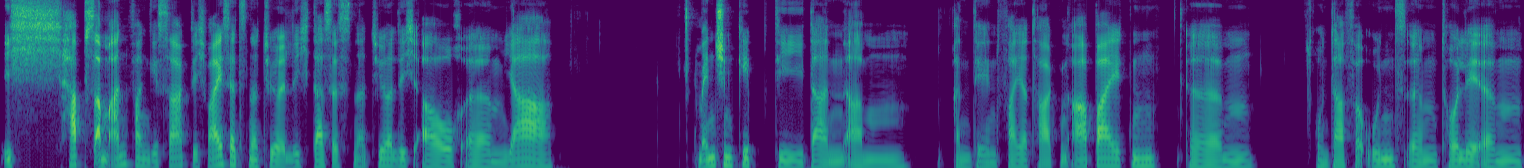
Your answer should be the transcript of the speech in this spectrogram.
ich habe es am Anfang gesagt, ich weiß jetzt natürlich, dass es natürlich auch, ähm, ja Menschen gibt, die dann, ähm, an den Feiertagen arbeiten, ähm, und da für uns, ähm, tolle, ähm,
